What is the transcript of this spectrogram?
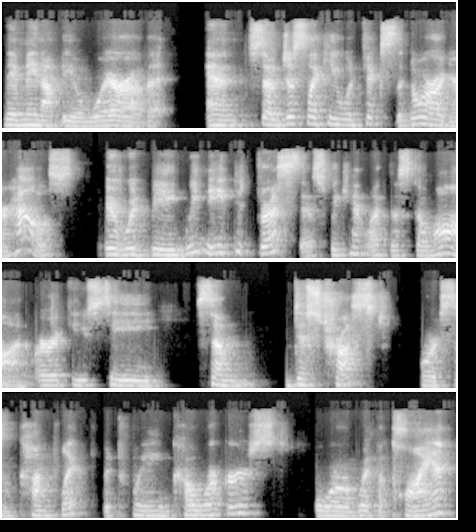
They may not be aware of it. And so, just like you would fix the door on your house, it would be we need to address this. We can't let this go on. Or if you see some distrust or some conflict between coworkers or with a client,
